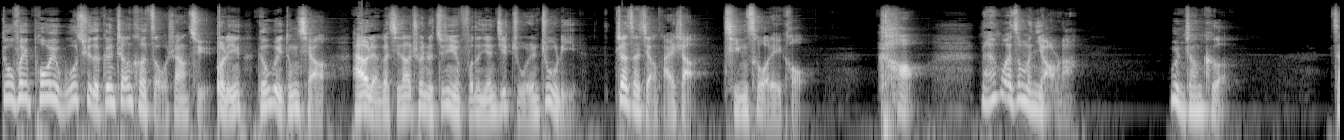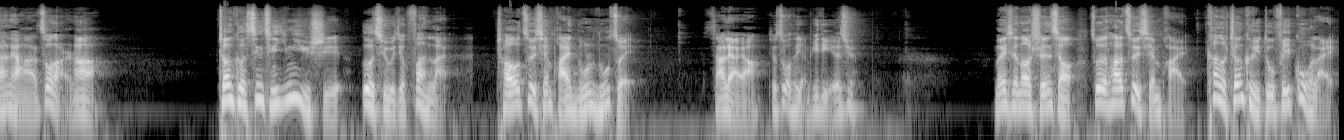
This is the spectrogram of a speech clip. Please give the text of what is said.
杜飞颇为无趣地跟张克走上去。若琳跟魏东强还有两个其他穿着军训服的年级主任助理站在讲台上，轻啜了一口：“靠，难怪这么鸟呢。”问张克：“咱俩坐哪儿呢？”张克心情阴郁时，恶趣味就泛滥，朝最前排努了努嘴：“咱俩呀，就坐他眼皮底下去。”没想到沈晓坐在他最前排，看到张克与杜飞过来。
